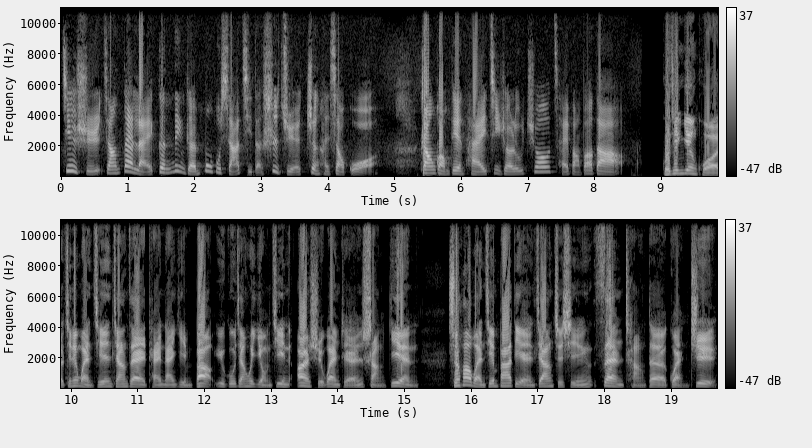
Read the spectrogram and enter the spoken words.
届时将带来更令人目不暇接的视觉震撼效果。张广电台记者刘秋采访报道。国庆焰火今天晚间将在台南引爆，预估将会涌进二十万人赏焰。十号晚间八点将执行散场的管制。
